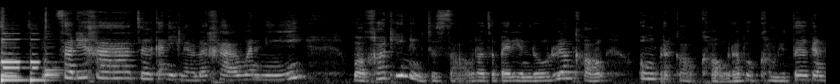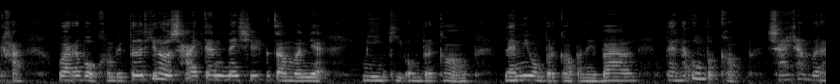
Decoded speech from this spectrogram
สวัสดีค่ะ เจอกันอีกแล้วนะคะ วันนี้หัวข้อที่ 1.2 เราจะไปเรียนรู้เรื่องขององค์ประกอบของระบบคอมพิวเตอร์กันค่ะ ว่าระบบคอมพิวเตอร์ที่เราใช้กันในชีวิตประจำวันเนี่ยมีกี่องค์ประกอบ และมีองค์ประกอบอะไรบ้าง แต่ละองค์ประกอบใช้ทำอะไร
